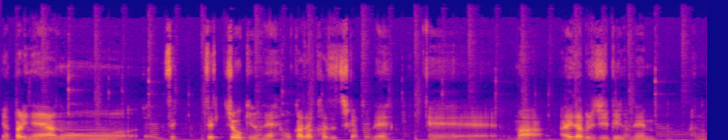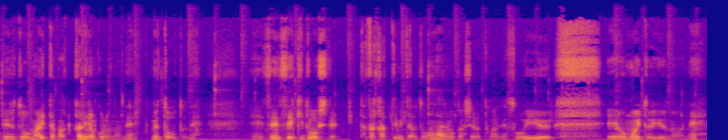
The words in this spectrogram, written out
やっぱりね、あのー、絶頂期のね、岡田和親とね、えー、まあ、IWGP のね、あのベルトを巻いたばっかりの頃のね、武藤とね、えー、前世紀同士で戦ってみたらどうなるのかしらとかね、そういう、えー、思いというのはね、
